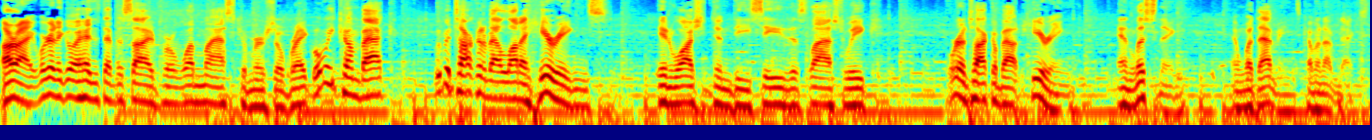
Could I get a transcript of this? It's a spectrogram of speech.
All right, we're going to go ahead and step aside for one last commercial break. When we come back, we've been talking about a lot of hearings in Washington, D.C. this last week. We're going to talk about hearing and listening and what that means coming up next.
